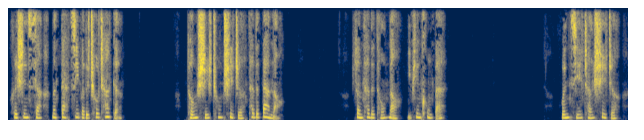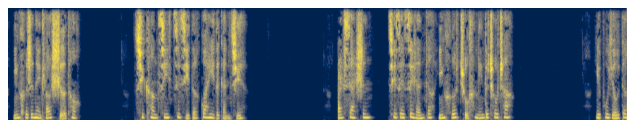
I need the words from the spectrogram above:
和身下那大鸡巴的抽插感，同时充斥着他的大脑，让他的头脑一片空白。文杰尝试着迎合着那条舌头，去抗击自己的怪异的感觉，而下身却在自然的迎合楚汉林的抽插，也不由得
